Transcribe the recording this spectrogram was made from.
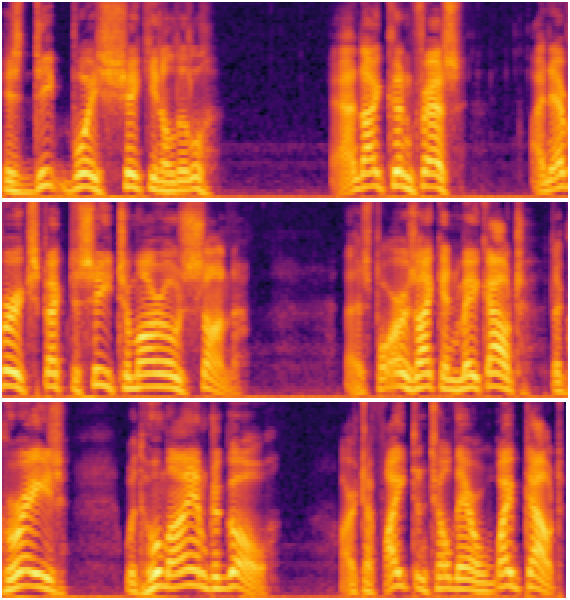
his deep voice shaking a little. And I confess, I never expect to see tomorrow's sun. As far as I can make out, the Greys, with whom I am to go, are to fight until they are wiped out,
